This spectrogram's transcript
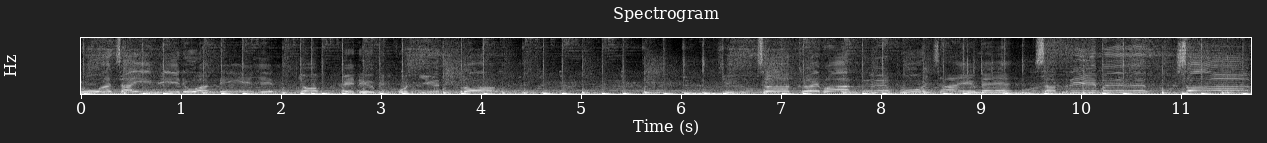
หัวใจพี่ดวงนี้ยินยอมให้ดื้อเป็นคนยืดครองถึงเธอเคยผ่านมือผู้ชายแม่สตรีมือสอง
